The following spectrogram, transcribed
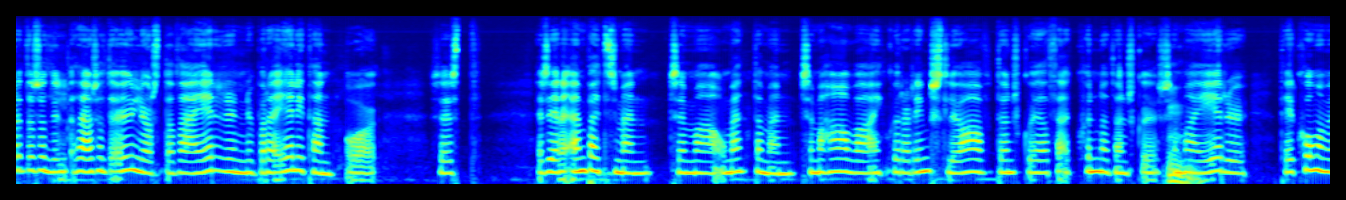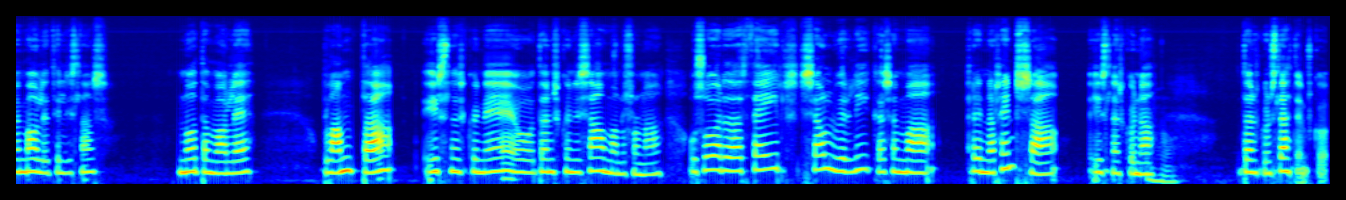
er þetta svolítið, það er svolítið augljóst að það er rauninu bara elitan og sérst, þessi embættismenn sem að, og mentamenn sem að hafa einhverja reynslu af dönsku eða það kunna dönsku sem Mhm. að eru, þeir koma með máli til Íslands, nota máli blanda íslenskunni og dönskunni saman og svona. Og svo er það þeir sjálfur líka sem að reyna að reynsa íslenskuna dönskun slettum sko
